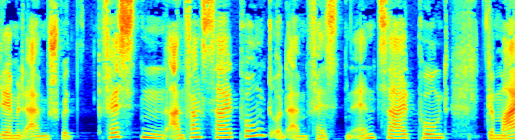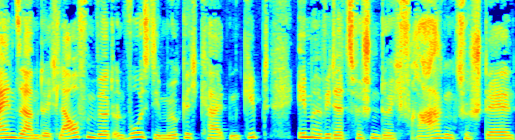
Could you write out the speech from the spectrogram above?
der mit einem festen Anfangszeitpunkt und einem festen Endzeitpunkt gemeinsam durchlaufen wird und wo es die Möglichkeiten gibt, immer wieder zwischendurch Fragen zu stellen,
